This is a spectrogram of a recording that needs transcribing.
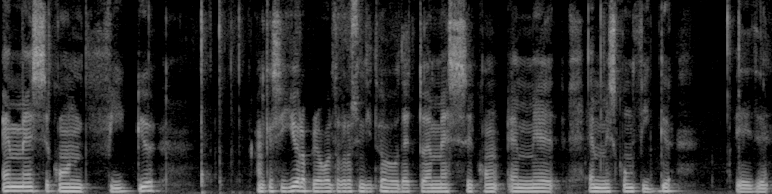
ms config anche se io la prima volta che l'ho sentito avevo detto ms, con, m, ms config vedete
